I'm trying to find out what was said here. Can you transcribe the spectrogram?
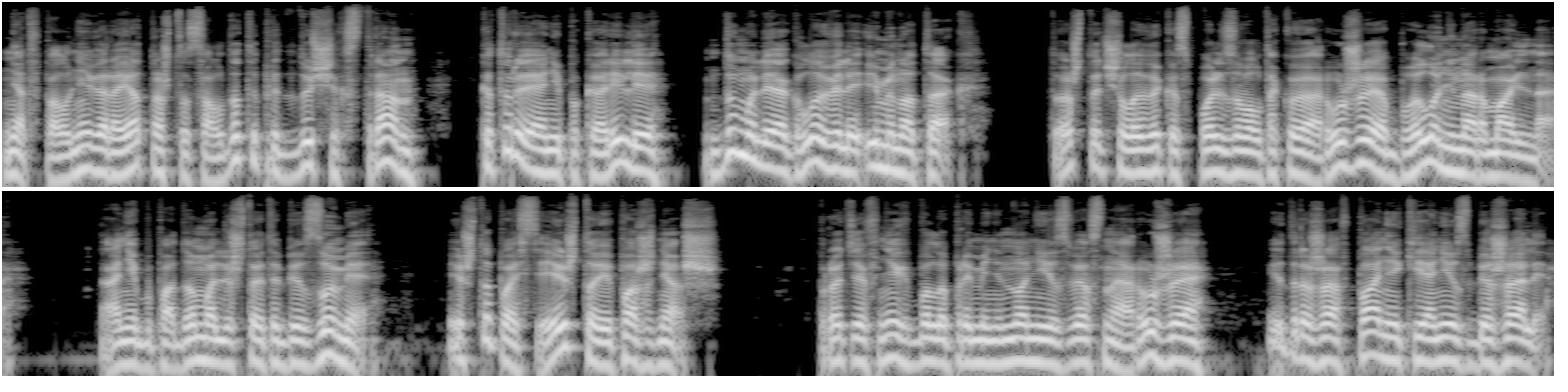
Нет, вполне вероятно, что солдаты предыдущих стран, которые они покорили, думали о Гловеле именно так. То, что человек использовал такое оружие, было ненормально. Они бы подумали, что это безумие, и что посеешь, то и пожнёшь. Против них было применено неизвестное оружие, и, дрожа в панике, они сбежали.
